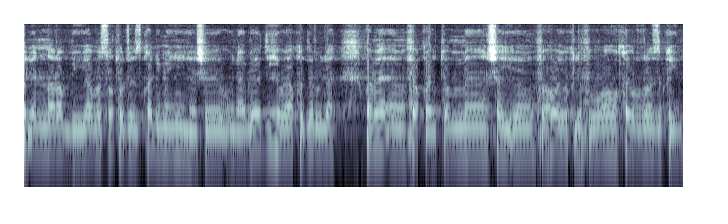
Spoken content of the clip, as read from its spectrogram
قل إن ربي يبسط الرزق لمن يشاء من عباده ويقدر له. وما أنفقتم من شيء فهو يخلفه وهو خير الرازقين.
